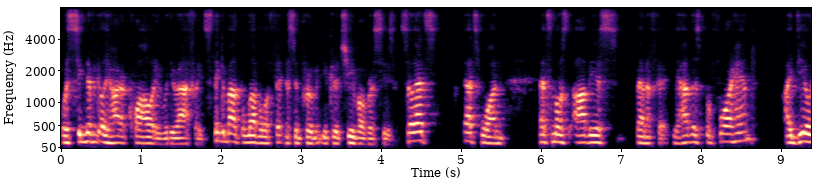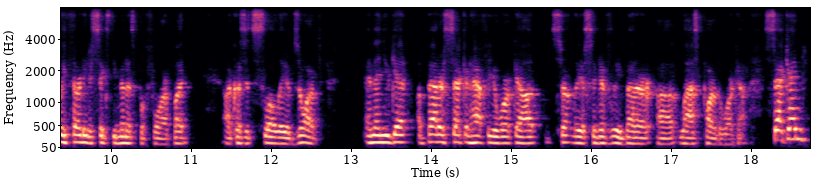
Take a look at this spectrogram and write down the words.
was significantly higher quality with your athletes. Think about the level of fitness improvement you could achieve over a season. So that's that's one. That's the most obvious benefit. You have this beforehand, ideally 30 to 60 minutes before, but because it's slowly absorbed and then you get a better second half of your workout, certainly a significantly better uh, last part of the workout. Second,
